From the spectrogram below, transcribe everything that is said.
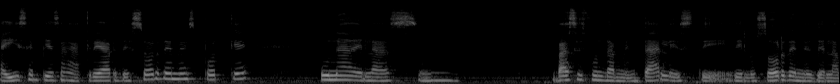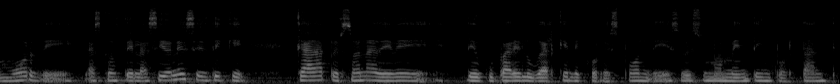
Ahí se empiezan a crear desórdenes porque una de las mm, bases fundamentales de, los órdenes del amor de las constelaciones es de que cada persona debe de ocupar el lugar que le corresponde. Eso es sumamente importante,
